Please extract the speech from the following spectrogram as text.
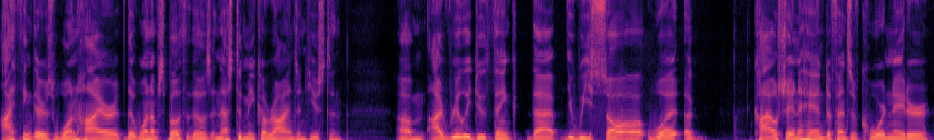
I think there's one hire that one ups both of those, and that's DeMeco Ryans in Houston. Um, I really do think that we saw what a Kyle Shanahan defensive coordinator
